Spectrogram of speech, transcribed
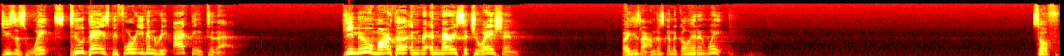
Jesus waits two days before even reacting to that. He knew Martha and, and Mary's situation, but he's like, I'm just going to go ahead and wait. So, f-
